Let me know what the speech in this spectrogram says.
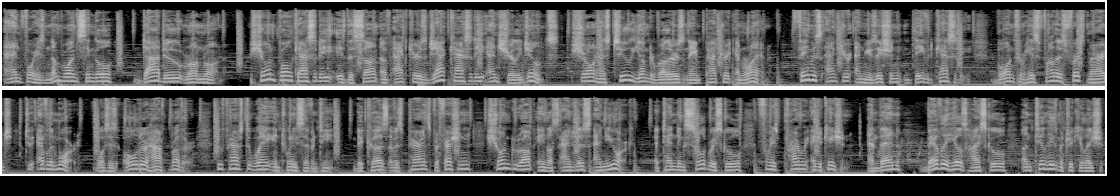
and for his number one single, Da Doo Ron Ron. Shaun Paul Cassidy is the son of actors Jack Cassidy and Shirley Jones. Shaun has two younger brothers named Patrick and Ryan. Famous actor and musician David Cassidy, born from his father's first marriage to Evelyn Ward, was his older half-brother who passed away in 2017. Because of his parents' profession, Shaun grew up in Los Angeles and New York, attending Solebury School for his primary education, and then Beverly Hills High School until his matriculation.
